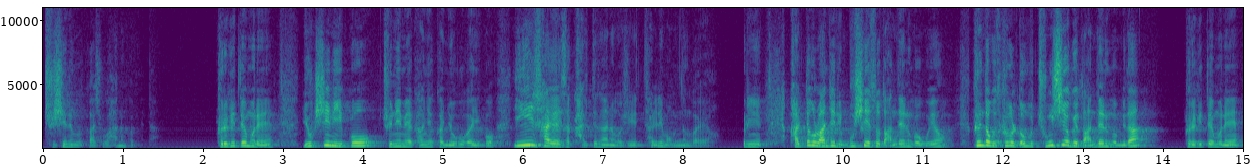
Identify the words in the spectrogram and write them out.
주시는 것 가지고 하는 겁니다. 그렇기 때문에 육신이 있고 주님의 강력한 요구가 있고 이 사이에서 갈등하는 것이 틀림없는 거예요. 그러니 갈등을 완전히 무시해서도 안 되는 거고요. 그런다고 그걸 너무 중시 여겨도 안 되는 겁니다. 그렇기 때문에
